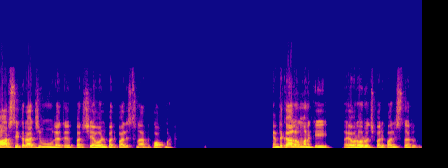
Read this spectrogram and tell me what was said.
పారసీక రాజ్యం లేకపోతే పర్షియా వాళ్ళు పరిపాలిస్తున్నారని కోపమాట. ఎంతకాలం మనకి ఎవరెవరు వచ్చి పరిపాలిస్తారు?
